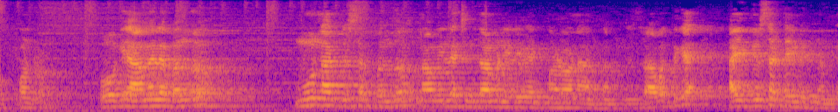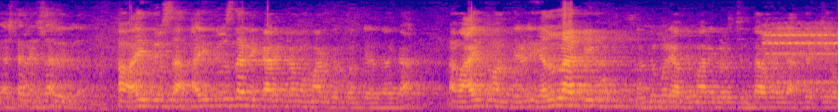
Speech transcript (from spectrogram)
ಒಪ್ಕೊಂಡ್ರು. ಹೋಗಿ ಆಮೇಲೆ ಬಂದು ಮೂರ್ನಾಲ್ಕು ದಿವ್ಸಕ್ಕೆ ಬಂದು ನಾವು ಇಲ್ಲೇ ಚಿಂತಾಮಣಿ ಇವೆಂಟ್ ಮಾಡೋಣ ಅಂತ ನಮ್ಗೆ ಅವತ್ತಿಗೆ ಐದು ದಿವಸ ಟೈಮ್ ಇತ್ತು ನಮಗೆ. ಅಷ್ಟೇ ಸರ್ ಇಲ್ಲ. ಹಾಂ ಐದು ದಿವಸ. ಐದು ದಿವಸದಲ್ಲಿ ಕಾರ್ಯಕ್ರಮ ಮಾಡಬೇಕು ಅಂತ ಹೇಳಿದಾಗ ನಾವು ಆಯಿತು ಅಂತೇಳಿ ಎಲ್ಲ ಟೀಮು ನಂದಮೂರಿ ಅಭಿಮಾನಿಗಳು ಚಿಂತಾಮಣಿ ಅಧ್ಯಕ್ಷರು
